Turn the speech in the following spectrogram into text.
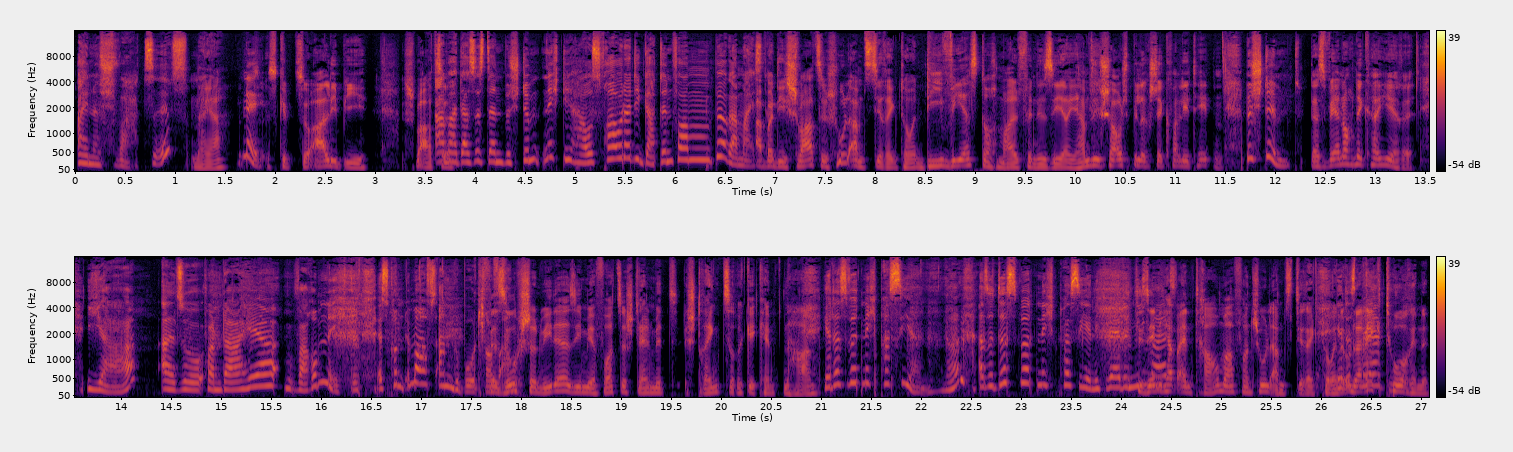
eine Schwarze ist? Naja, Nee. es, gibt so Alibi-Schwarze. Aber das ist dann bestimmt nicht die Hausfrau oder die Gattin vom Bürgermeister. Aber die schwarze Schulamtsdirektorin, die wär's doch mal für eine Serie. Haben Sie schauspielerische Qualitäten? bestimmt. Das wäre noch eine Karriere. Ja, also von daher, warum nicht? Es kommt immer aufs Angebot Ich drauf an. versuche schon wieder, sie mir vorzustellen mit streng zurückgekämmten Haaren. Ja, das wird nicht passieren. Ne? Also das wird nicht passieren. Ich werde Sie niemals... sehen, ich habe ein Trauma von Schulamtsdirektorinnen Ja, das oder merke ich. Rektorinnen.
